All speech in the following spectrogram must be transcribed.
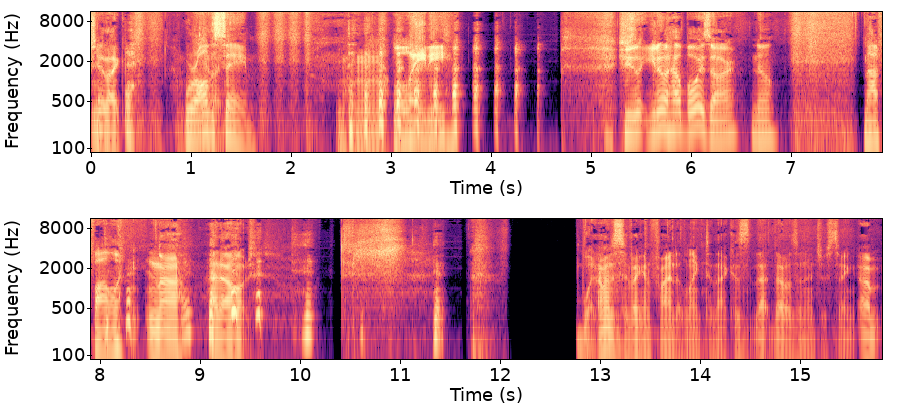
you're like, We're all the like- same, mhm. lady. She's like, you know how boys are. No, not following. no, I don't. What? I'm going to see if I can find a link to that because that, that was an interesting. Um,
